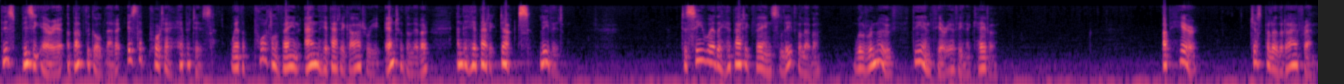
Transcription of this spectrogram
This busy area above the gallbladder is the porta hepatis, where the portal vein and the hepatic artery enter the liver and the hepatic ducts leave it. To see where the hepatic veins leave the liver, we'll remove the inferior vena cava. Up here, just below the diaphragm,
